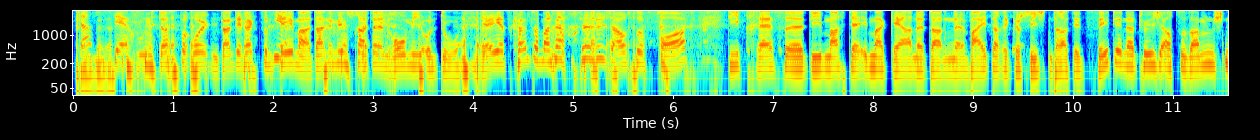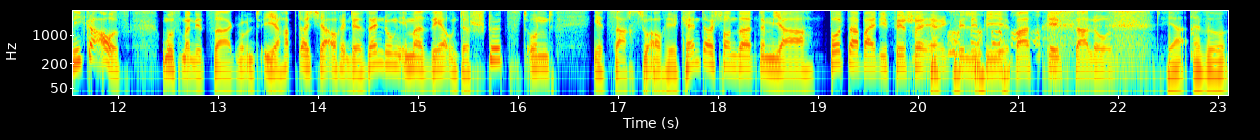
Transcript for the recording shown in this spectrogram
Das ist sehr gut. Das beruhigend. Dann direkt zum Hier. Thema. Deine Mitstreiterin Romy und du. Ja, jetzt könnte man natürlich auch sofort die Presse, die macht ja immer gerne dann weitere Geschichten draus. Jetzt seht ihr natürlich auch zusammen schnieke aus, muss man jetzt sagen. Und ihr habt euch ja auch in der Sendung immer sehr unterstützt. Und jetzt sagst du auch, ihr kennt euch schon seit einem Jahr. Butter bei die Fische, Erik Philippi. Was ist da los? Ja, also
